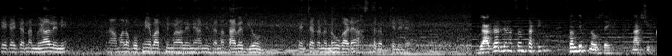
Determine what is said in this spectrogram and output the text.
ते काही त्यांना मिळाले नाही. आणि आम्हाला गोपनीय बातमी मिळाली नाही. आम्ही त्यांना ताब्यात घेऊन त्यांच्याकडनं नऊ गाड्या हस्तगत केलेल्या आहेत. जागर जनसंसाठी संदीप नवसे नाशिक.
